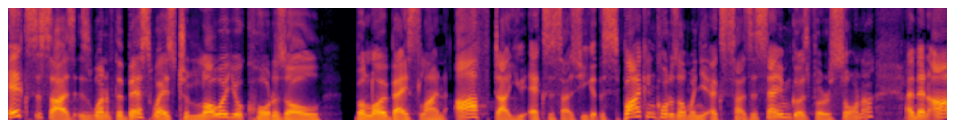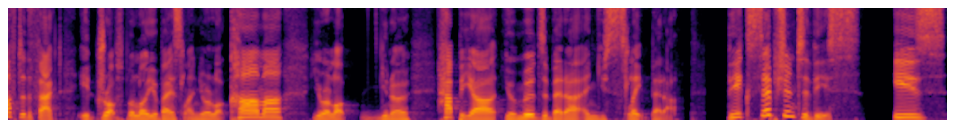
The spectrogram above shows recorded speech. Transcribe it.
Exercise is one of the best ways to lower your cortisol below baseline after you exercise. So you get the spike in cortisol when you exercise. The same goes for a sauna. And then after the fact, it drops below your baseline. You're a lot calmer, you're a lot, you know, happier, your moods are better, and you sleep better. The exception to this is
